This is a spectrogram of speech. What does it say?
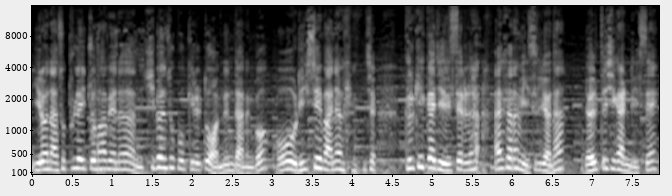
일어나서 플레이 좀 하면은 10연속 복기를 또 얻는다는 거? 오 리세 만약 저, 그렇게까지 하- 할 사람이 있으려나? 12시간 리세?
